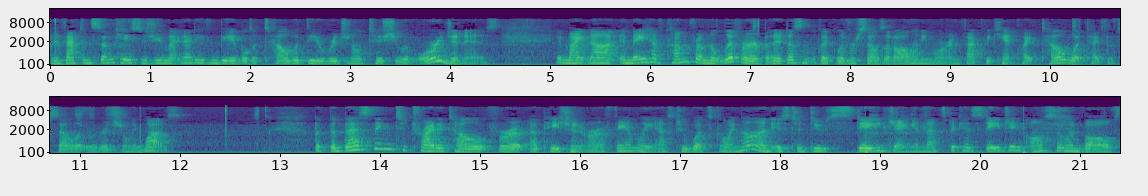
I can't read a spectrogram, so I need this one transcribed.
in fact, in some cases, you might not even be able to tell what the original tissue of origin is. It might not, it may have come from the liver, but it doesn't look like liver cells at all anymore. In fact, we can't quite tell what type of cell it originally was. But the best thing to try to tell for a, a, patient or a family as to what's going on is to do staging. And that's because staging also involves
